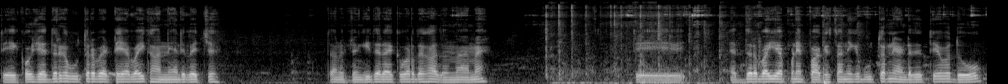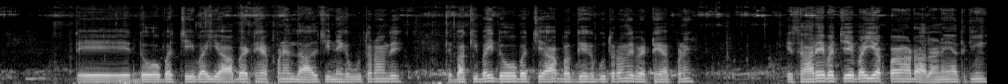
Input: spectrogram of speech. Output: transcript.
ਤੇ ਕੁਝ ਇੱਧਰ ਕਬੂਤਰ ਬੈਠੇ ਆ ਬਾਈ ਖਾਨਿਆਂ ਦੇ ਵਿੱਚ। ਤੁਹਾਨੂੰ ਚੰਗੀ ਤਰ੍ਹਾਂ ਇੱਕ ਵਾਰ ਦਿਖਾ ਦਿੰਦਾ ਮੈਂ। ਤੇ ਇੱਧਰ ਬਾਈ ਆਪਣੇ ਪਾਕਿਸਤਾਨੀ ਕਬੂਤਰ ਨੇ ਅੰਡੇ ਦਿੱਤੇ ਉਹ ਦੋ ਤੇ ਦੋ ਬੱਚੇ ਬਾਈ ਆ ਬੈਠੇ ਆਪਣੇ ਲਾਲਚੀਨੇ ਕਬੂਤਰਾਂ ਦੇ ਤੇ ਬਾਕੀ ਬਾਈ ਦੋ ਬੱਚੇ ਆ ਬੱਗੇ ਕਬੂਤਰਾਂ ਦੇ ਬੈਠੇ ਆਪਣੇ। ਇਹ ਸਾਰੇ ਬੱਚੇ ਬਾਈ ਆਪਾਂ ਉਡਾ ਲੈਣੇ ਐਤਕੀ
